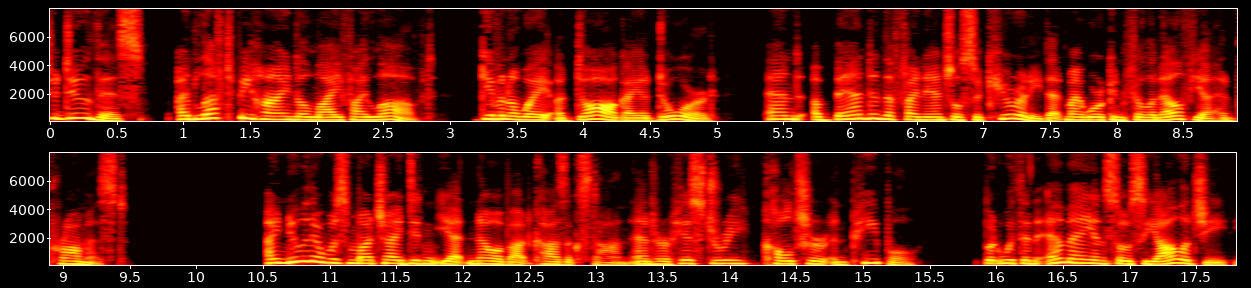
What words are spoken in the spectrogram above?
To do this, I'd left behind a life I loved, given away a dog I adored, and abandon the financial security that my work in Philadelphia had promised. I knew there was much I didn't yet know about Kazakhstan and her history, culture, and people, but with an MA in sociology,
